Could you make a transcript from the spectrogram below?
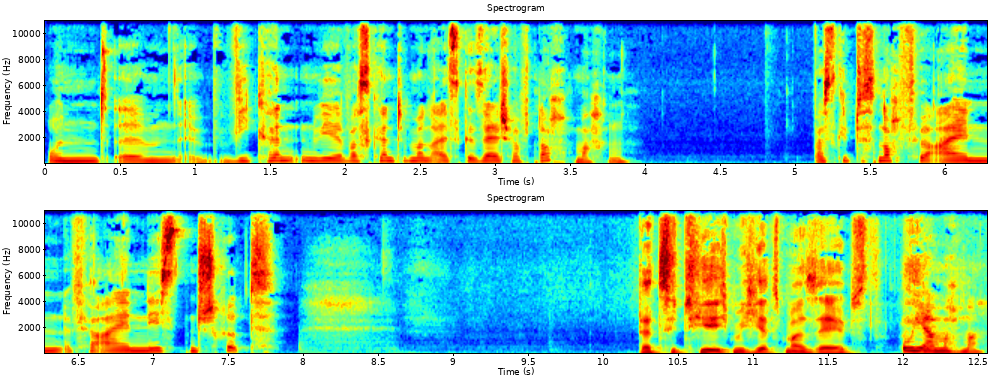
Und ähm, wie könnten wir, was könnte man als Gesellschaft noch machen? Was gibt es noch für einen, für einen nächsten Schritt? Da zitiere ich mich jetzt mal selbst. Oh ja, mach mal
